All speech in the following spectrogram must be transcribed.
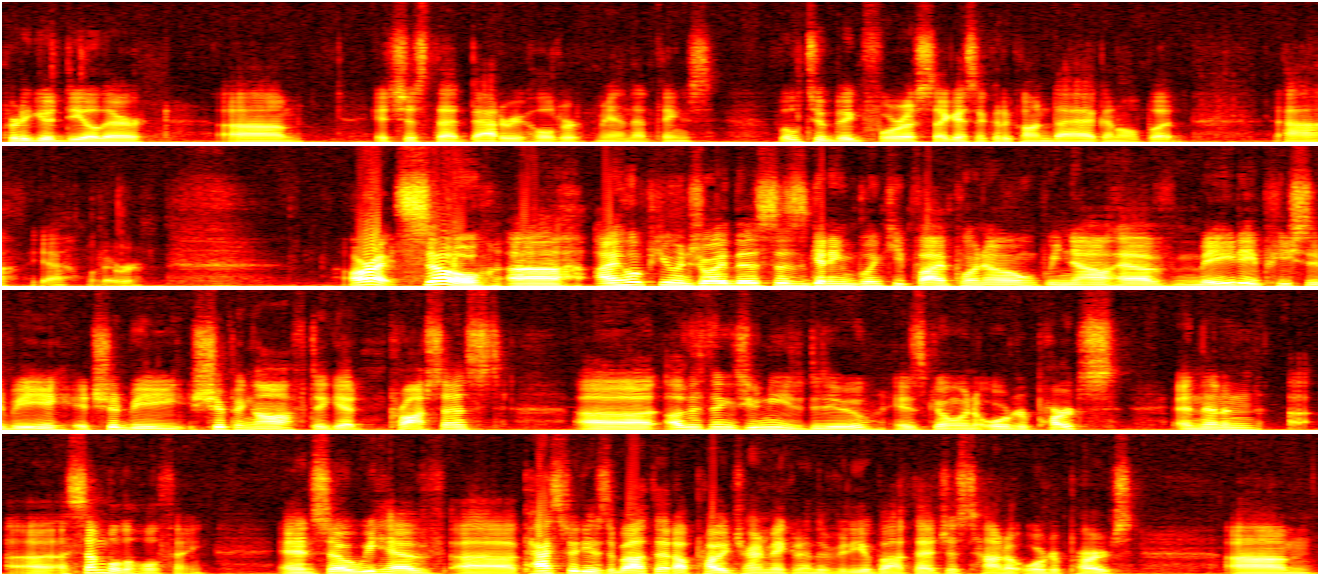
pretty good deal there. Um, it's just that battery holder, man, that thing's a little too big for us. I guess I could have gone diagonal, but uh, yeah, whatever. All right, so uh, I hope you enjoyed this. This is Getting Blinky 5.0. We now have made a PCB. It should be shipping off to get processed. Uh, other things you need to do is go and order parts and then uh, assemble the whole thing. And so we have uh, past videos about that. I'll probably try and make another video about that, just how to order parts. Um,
